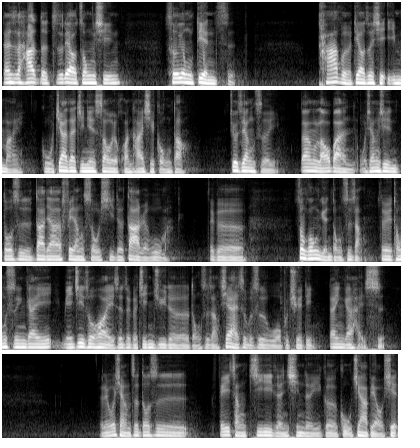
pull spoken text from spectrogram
但是它的资料中心、车用电子 cover 掉这些阴霾，股价在今天稍微还他一些公道，就这样子而已。当然，老板我相信都是大家非常熟悉的大人物嘛。这个宋公元董事长，对，同时应该没记错的话，也是这个金居的董事长。现在还是不是我不确定，但应该还是。对，我想这都是非常激励人心的一个股价表现，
